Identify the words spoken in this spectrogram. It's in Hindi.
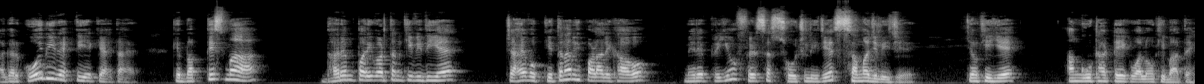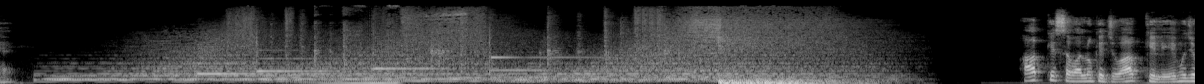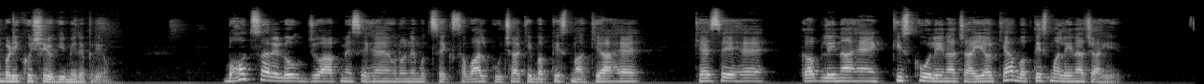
अगर कोई भी व्यक्ति ये कहता है कि बपतिस्मा धर्म परिवर्तन की विधि है, चाहे वो कितना भी पढ़ा लिखा हो, मेरे प्रियो, फिर से सोच लीजिए, समझ लीजिए, क्योंकि ये अंगूठा टेक वालों की बातें हैं। आपके सवालों के जवाब के लिए मुझे बड़ी खुशी होगी, मेरे प्रियो। बहुत सारे लोग जो आप में से हैं, उन्होंने मुझसे एक सवाल पूछा कि बपतिस्मा क्या है, कैसे है, कब लेना है, किसको लेना चाहिए और क्या बपतिस्मा लेना चाहिए।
